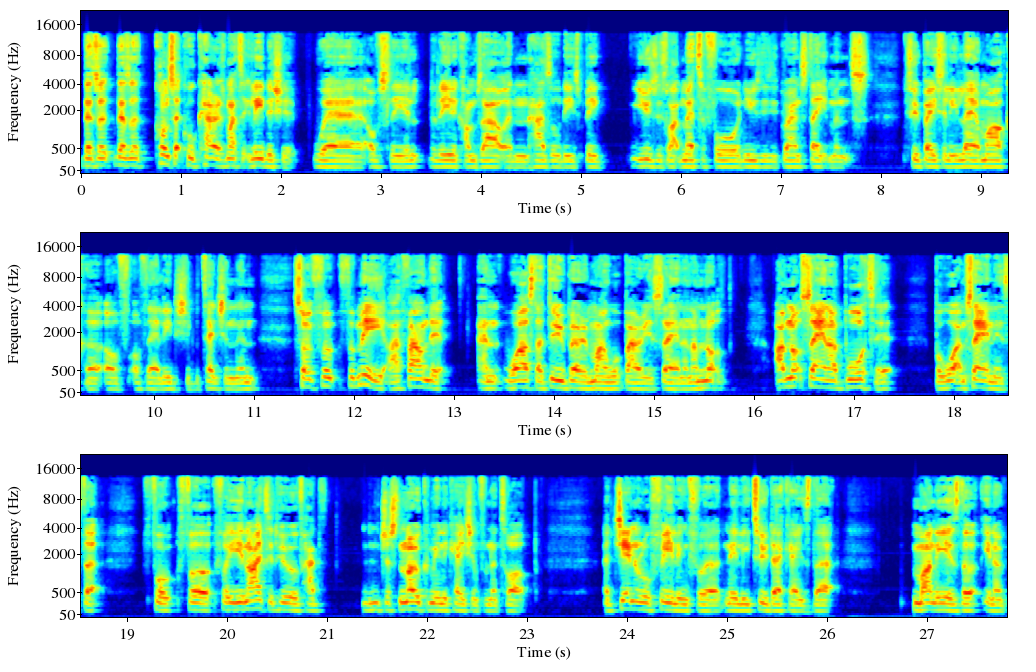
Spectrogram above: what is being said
there's a there's a concept called charismatic leadership where obviously the leader comes out and has all these big uses like metaphor and uses grand statements to basically lay a marker of of their leadership attention. And so for for me, I found it. And whilst I do bear in mind what Barry is saying, and I'm not I'm not saying I bought it, but what I'm saying is that for for for United who have had just no communication from the top, a general feeling for nearly two decades that money is the you know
